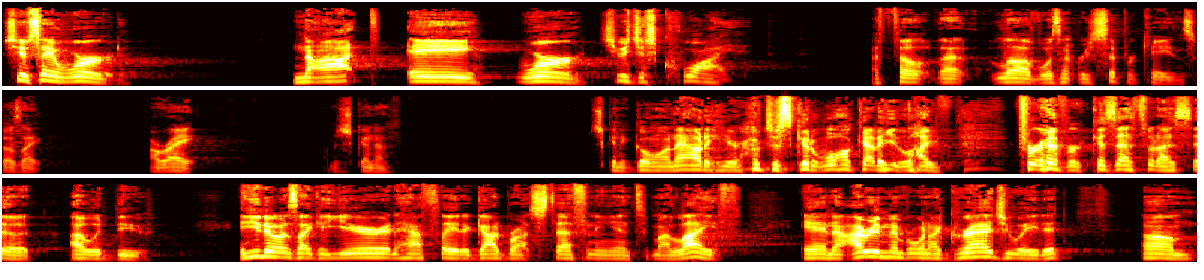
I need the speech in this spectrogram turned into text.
She would say a word, not a word. She was just quiet. I felt that love wasn't reciprocating, so I was like, all right, I'm just gonna just going to go on out of here. I'm just to walk out of your life forever because that's what I said I would do. And you know, it was like a year and a half later, God brought Stephanie into my life. And I remember when I graduated, um,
